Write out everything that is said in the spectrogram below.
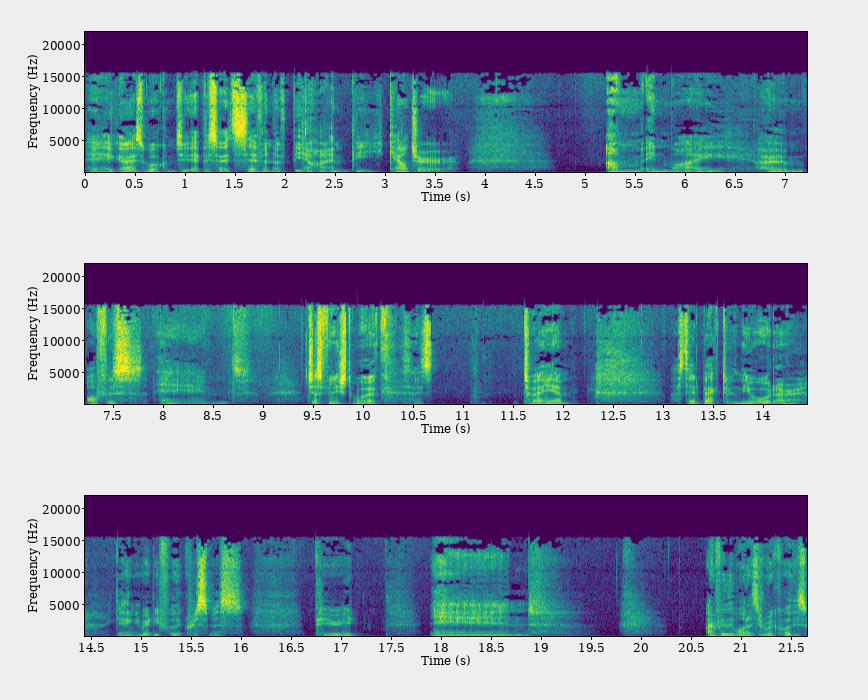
Hey, hey guys, welcome to episode 7 of Behind the Counter. I'm in my home office and just finished work, so it's 2 a.m. I stayed back doing the order, getting ready for the Christmas period, and I really wanted to record this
